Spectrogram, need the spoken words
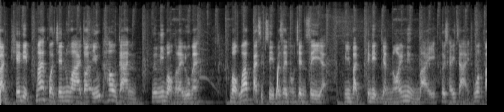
บัตรเครดิตมากกว่า Gen Y ตอนอายุเท่ากัน เรื่องนี้บอกอะไรรู้ไหมบอกว่า 84%ของ Gen Z อะมีบัตรเครดิตอย่างน้อย 1 ใบ เพื่อใช้จ่ายทั่วไป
